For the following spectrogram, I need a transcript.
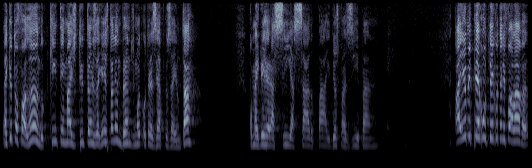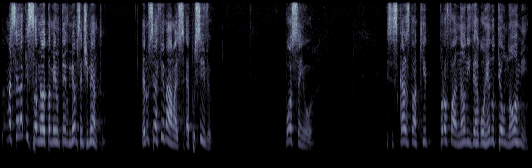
É que eu estou falando, quem tem mais de 30 anos da igreja está lembrando de outras épocas aí, não está? como a igreja era assim, assado, pá, e Deus fazia, pá. Aí eu me perguntei enquanto ele falava, mas será que Samuel também não teve o mesmo sentimento? Eu não sei afirmar, mas é possível. Pô, Senhor, esses caras estão aqui profanando, envergonhando o teu nome.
